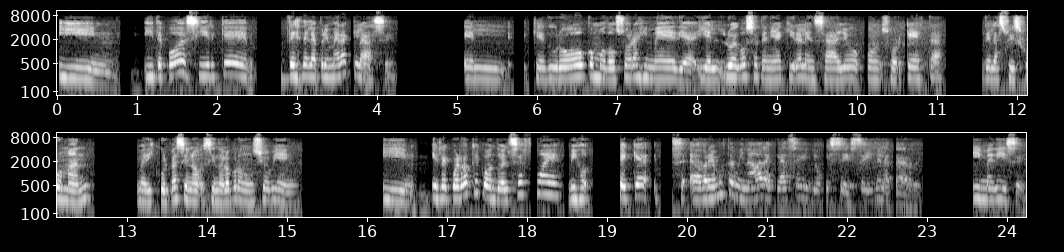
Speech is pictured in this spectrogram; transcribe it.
y, y te puedo decir que desde la primera clase, el, que duró como dos horas y media, y él luego se tenía que ir al ensayo con su orquesta de la Swiss Romand, me disculpa si no, si no lo pronuncio bien, y, y recuerdo que cuando él se fue, me dijo, te que, habremos terminado la clase, yo qué sé, seis de la tarde, y me dice,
